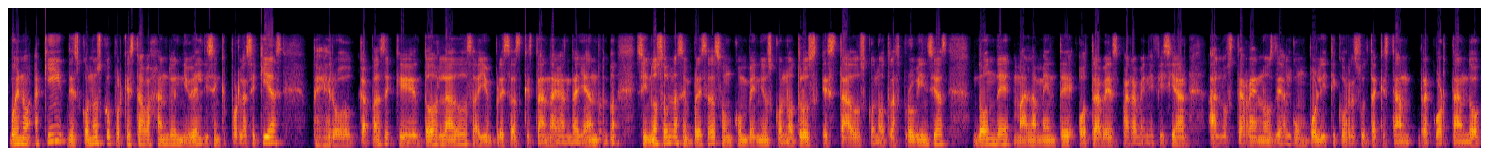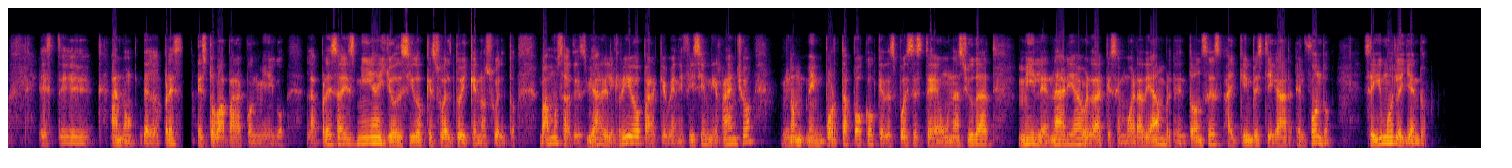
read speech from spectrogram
Bueno, aquí desconozco por qué está bajando el nivel, dicen que por las sequías, pero capaz de que en todos lados hay empresas que están agandallando, ¿no? Si no son las empresas, son convenios con otros estados, con otras provincias, donde malamente otra vez para beneficiar a los terrenos de algún político resulta que están recortando este, ah no, de la presa esto va para conmigo. La presa es mía y yo decido qué suelto y qué no suelto. Vamos a desviar el río para que beneficie mi rancho, no me importa poco que después esté una ciudad milenaria, ¿verdad? Que se muera de hambre. Entonces hay que investigar el fondo. Seguimos leyendo.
